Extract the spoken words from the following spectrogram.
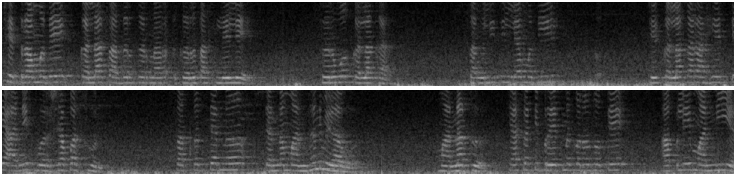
क्षेत्रामध्ये कला सादर करणार करत असलेले सर्व कलाकार सांगली जिल्ह्यामधील जे कलाकार आहेत ते अनेक वर्षापासून सातत्यानं त्यांना मानधन मिळावं मानाचं ह्यासाठी प्रयत्न करत होते. आपले माननीय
